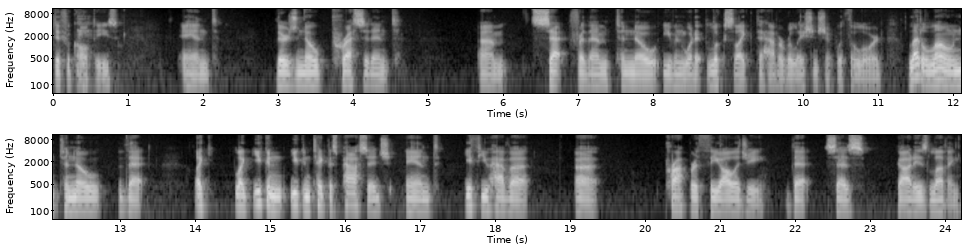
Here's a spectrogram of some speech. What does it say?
difficulties, and there's no precedent um, set for them to know even what it looks like to have a relationship with the Lord, let alone to know that, like, like you can you can take this passage and if you have a, a proper theology that says God is loving,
